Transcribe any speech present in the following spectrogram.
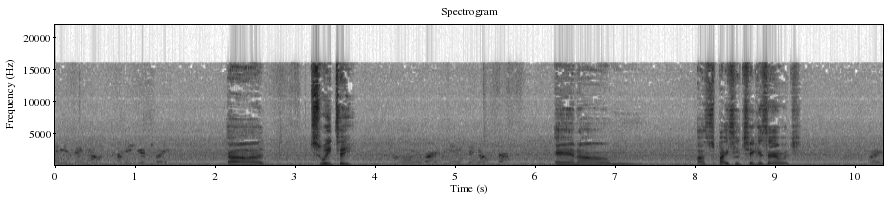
Anything else? I mean, your drink. Uh, sweet tea, Alrighty. Anything else, sir? and um, a spicy chicken sandwich. Spicy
